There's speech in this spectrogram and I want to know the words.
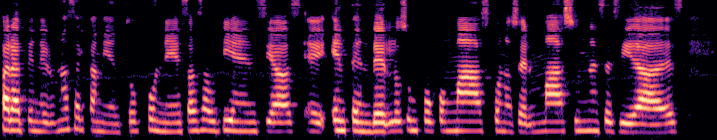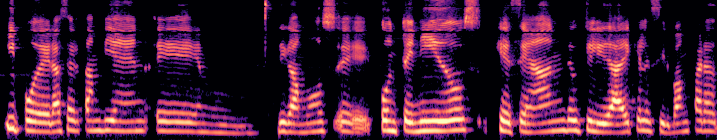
para tener un acercamiento con esas audiencias, eh, entenderlos un poco más, conocer más sus necesidades y poder hacer también, em, digamos, eh, contenidos que sean de utilidad y que les sirvan para,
